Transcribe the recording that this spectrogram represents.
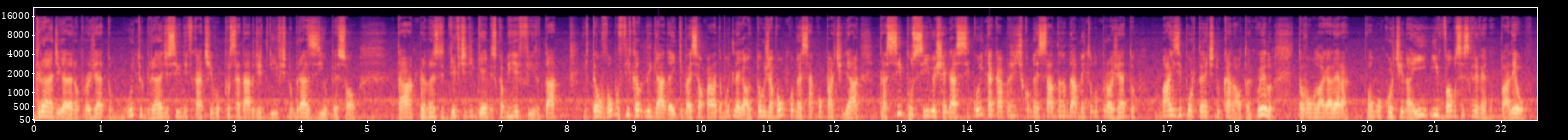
grande, galera, um projeto muito grande e significativo para o cenário de drift no Brasil, pessoal tá? Pelo menos de drift de games que eu me refiro, tá? Então vamos ficando ligado aí que vai ser uma parada muito legal. Então já vamos começar a compartilhar para se possível chegar a 50k para a gente começar a dar andamento no projeto mais importante do canal, tranquilo? Então vamos lá, galera. Vamos curtindo aí e vamos se inscrevendo. Valeu!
